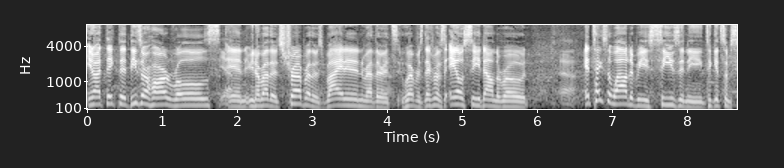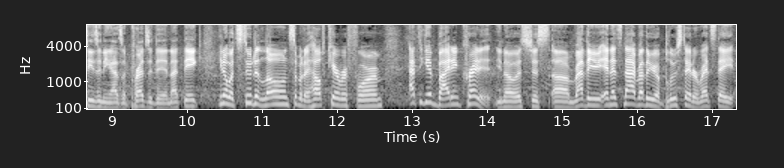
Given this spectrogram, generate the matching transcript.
You know, I think that these are hard roles, Yeah. and you know, whether it's Trump, whether it's Biden, whether it's whoever's next, whether it's AOC down the road, it takes a while to be seasoning to get some seasoning as a president. I think you know with student loans, some of the healthcare reform, I have to give Biden credit. You know, it's just um, rather you, and it's not whether you're a blue state or red state.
